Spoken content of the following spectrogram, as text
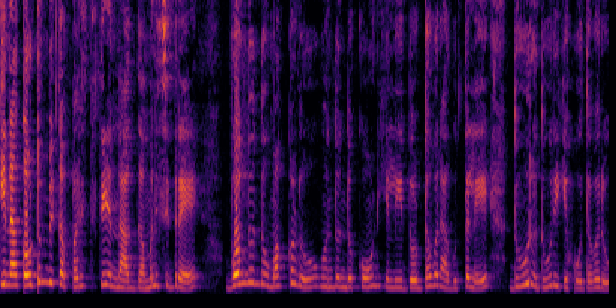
ಈಗಿನ ಕೌಟುಂಬಿಕ ಪರಿಸ್ಥಿತಿಯನ್ನ ಗಮನಿಸಿದ್ರೆ ಒಂದೊಂದು ಮಕ್ಕಳು ಒಂದೊಂದು ಕೋಣೆಯಲ್ಲಿ ದೊಡ್ಡವರಾಗುತ್ತಲೇ ದೂರ ದೂರಿಗೆ ಹೋದವರು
